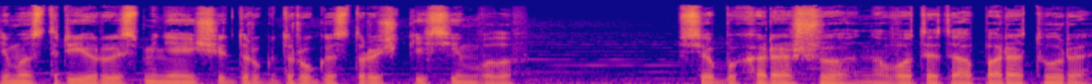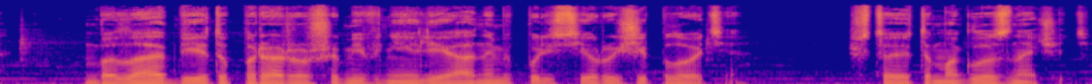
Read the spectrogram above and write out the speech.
демонстрируя сменяющие друг друга строчки символов. Все бы хорошо, но вот эта аппаратура была обита проросшими в ней лианами пульсирующей плоти. Что это могло значить?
